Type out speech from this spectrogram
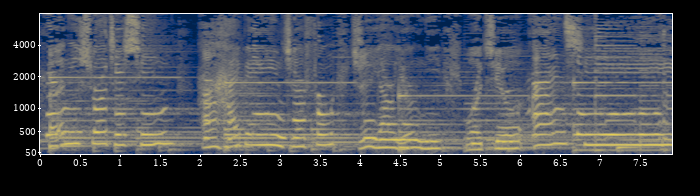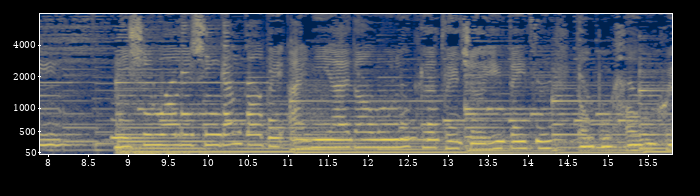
和你说着心。啊，海边迎着风，只要有你，我就安心。你是我的心肝宝贝，爱你爱到无路可退，这一辈子都不后悔。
